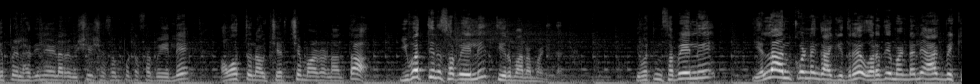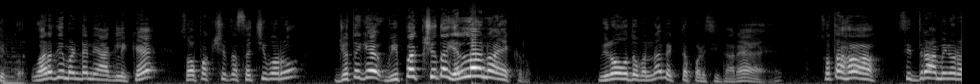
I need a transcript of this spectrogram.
ಏಪ್ರಿಲ್ ಹದಿನೇಳರ ವಿಶೇಷ ಸಂಪುಟ ಸಭೆಯಲ್ಲಿ ಅವತ್ತು ನಾವು ಚರ್ಚೆ ಮಾಡೋಣ ಅಂತ ಇವತ್ತಿನ ಸಭೆಯಲ್ಲಿ ತೀರ್ಮಾನ ಮಾಡಿದ್ದಾರೆ. ಇವತ್ತಿನ ಸಭೆಯಲ್ಲಿ ಎಲ್ಲ ಅಂದ್ಕೊಂಡಂಗೆ ಆಗಿದ್ರೆ ವರದಿ ಮಂಡನೆ ಆಗಬೇಕಿತ್ತು. ವರದಿ ಮಂಡನೆ ಆಗಲಿಕ್ಕೆ ಸ್ವಪಕ್ಷದ ಸಚಿವರು ಜೊತೆಗೆ ವಿಪಕ್ಷದ ಎಲ್ಲ ನಾಯಕರು ವಿರೋಧವನ್ನು ವ್ಯಕ್ತಪಡಿಸಿದ್ದಾರೆ. ಸ್ವತಃ ಸಿದ್ದರಾಮಯ್ಯವರ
